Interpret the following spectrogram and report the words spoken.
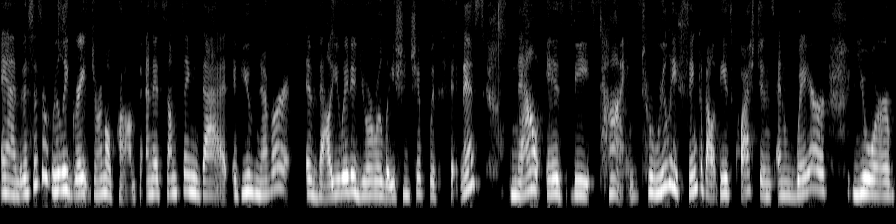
And this is a really great journal prompt. And it's something that if you've never evaluated your relationship with fitness, now is the time to really think about these questions and where your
